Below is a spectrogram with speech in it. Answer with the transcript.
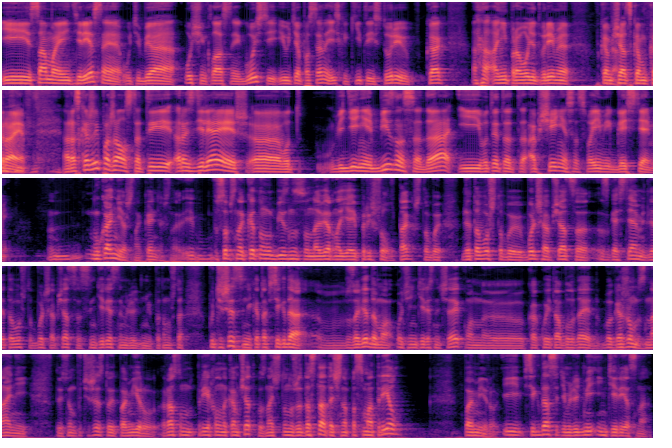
и самое интересное, у тебя очень классные гости, и у тебя постоянно есть какие-то истории, как они проводят время в Камчатском да. крае. Расскажи, пожалуйста, ты разделяешь э, вот ведение бизнеса, да, и вот это общение со своими гостями? Ну, конечно, конечно. И, собственно, к этому бизнесу, наверное, я и пришел так, чтобы для того, чтобы больше общаться с гостями, для того, чтобы больше общаться с интересными людьми. Потому что путешественник это всегда заведомо очень интересный человек, он э, какой-то обладает багажом знаний, то есть он путешествует по миру. Раз он приехал на Камчатку, значит, он уже достаточно посмотрел по миру. И всегда с этими людьми интересно.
